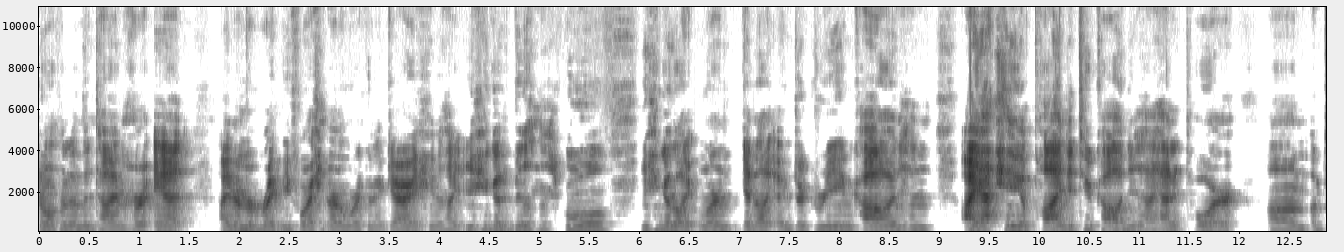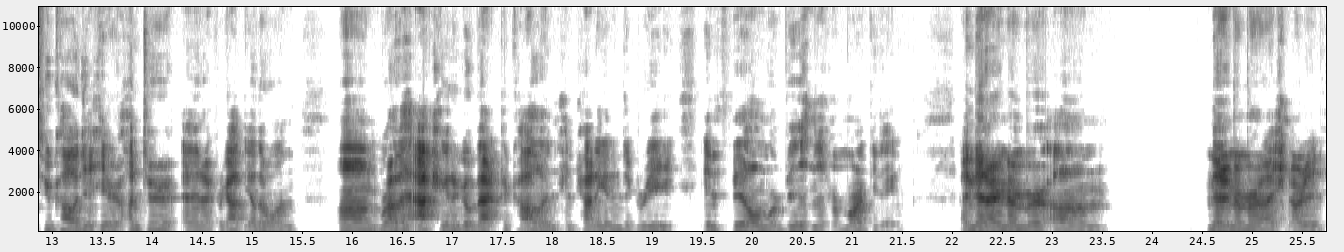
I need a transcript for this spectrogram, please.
girlfriend at the time, her aunt. I remember right before I started working with Gary, she was like, "You should go to business school. You should go to like learn, get like a degree in college." And I actually applied to two colleges. I had a tour um, of two colleges here, Hunter, and I forgot the other one. Um, where I was actually going to go back to college and try to get a degree in film or business or marketing. And then I remember, um, then I remember I started.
